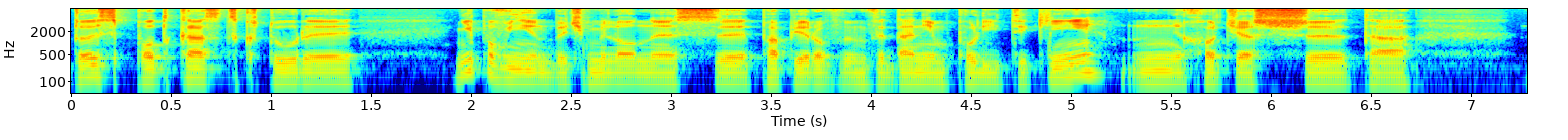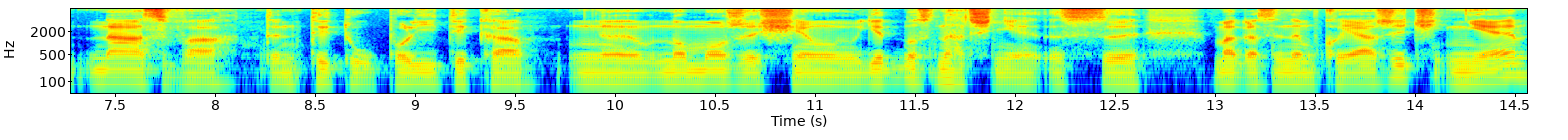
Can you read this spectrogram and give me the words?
To jest podcast, który nie powinien być mylony z papierowym wydaniem polityki, chociaż ta nazwa, ten tytuł polityka e, no, może się jednoznacznie z magazynem kojarzyć. Nie,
